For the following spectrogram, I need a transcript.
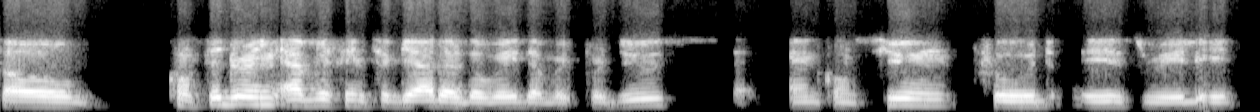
So considering everything together, the way that we produce and consume food is really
